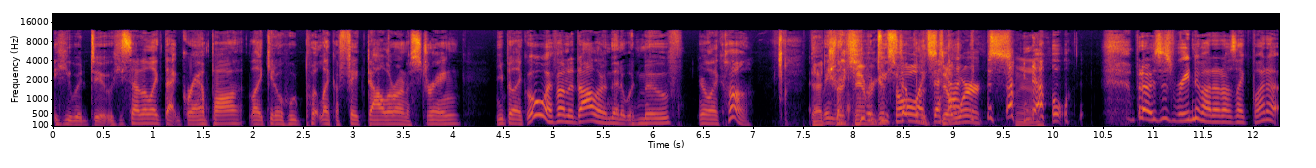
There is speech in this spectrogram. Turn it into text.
he would do. He sounded like that grandpa, like you know, who'd put like a fake dollar on a string. You'd be like, "Oh, I found a dollar," and then it would move. You're like, "Huh." That mean, trick like, never gets old. like it still works. I know. But I was just reading about it. I was like, what? A,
